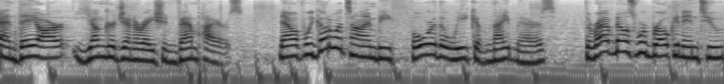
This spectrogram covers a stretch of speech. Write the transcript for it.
and they are younger generation vampires. Now, if we go to a time before the Week of Nightmares, the Ravnos were broken into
